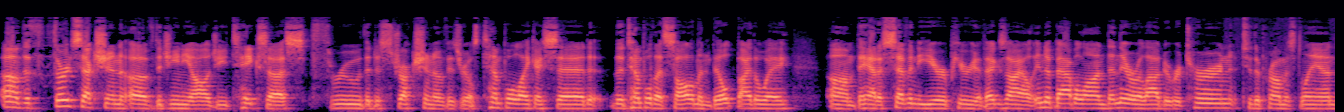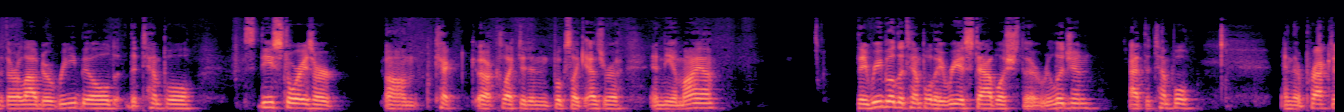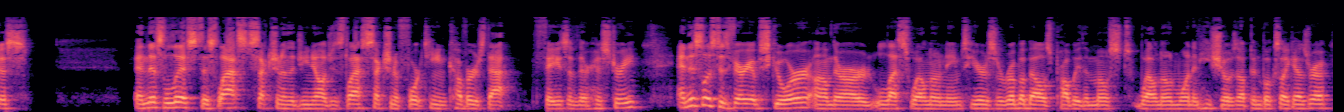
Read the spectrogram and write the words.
Uh, the third section of the genealogy takes us through the destruction of Israel's temple, like I said, the temple that Solomon built, by the way. Um, they had a 70 year period of exile into Babylon. Then they were allowed to return to the promised land. They're allowed to rebuild the temple. These stories are um, kept, uh, collected in books like Ezra and Nehemiah. They rebuild the temple, they reestablish their religion at the temple and their practice. And this list, this last section of the genealogy, this last section of 14 covers that phase of their history. And this list is very obscure. Um, there are less well known names here. Zerubbabel is probably the most well known one, and he shows up in books like Ezra.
